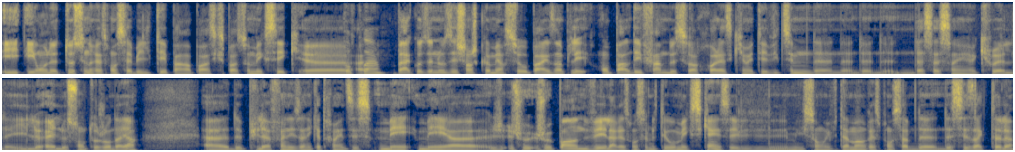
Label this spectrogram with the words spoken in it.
et, et, on a tous une responsabilité par rapport à ce qui se passe au Mexique. Euh, Pourquoi? À, ben, à cause de nos échanges commerciaux. Par exemple, les, on parle des femmes de Ciudad Juarez qui ont été victimes d'assassins cruels. Et elles le sont toujours d'ailleurs. Euh, depuis la fin des années 90. Mais, mais euh, je, je veux pas enlever la responsabilité aux Mexicains. Ils sont évidemment responsables de, de ces actes-là.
